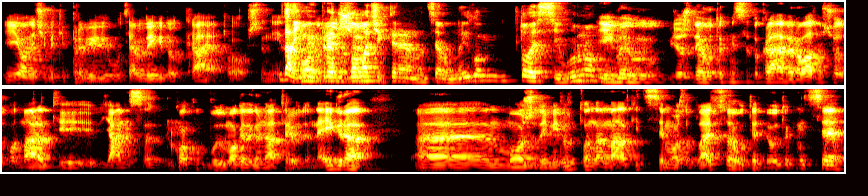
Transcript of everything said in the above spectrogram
i oni će biti prvi u celoj ligi do kraja, to uopšte nije Da, imaju prednost domaćeg terena na celom ligom, to je sigurno. I imaju još dve utakmice do kraja, verovatno će odmarati Janisa koliko budu mogli da ga nateraju da ne igra. E, možda i Middletona, Malkice, možda Bledsoe u te dve utakmice. E,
